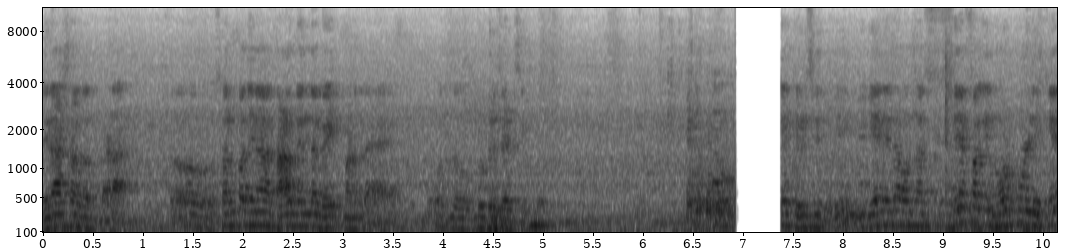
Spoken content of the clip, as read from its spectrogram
ನಿರಾಶೆ ಆಗೋದು ಬೇಡ. ಸೊ ಸ್ವಲ್ಪ ದಿನ ತಾಳ್ಮೆಯಿಂದ ವೆಯ್ಟ್ ಮಾಡಿದ್ರೆ ಒಂದು ಗುಡ್ ರಿಸಲ್ಟ್ ಸಿಗ್ಬೋದು. ತಿಳಿಸಿದ್ವಿ ಈಗ ಏನಿದೆ ಅವನ್ನ ಸೇಫ್ ಆಗಿ ನೋಡ್ಕೊಳ್ಳಿಕ್ಕೆ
